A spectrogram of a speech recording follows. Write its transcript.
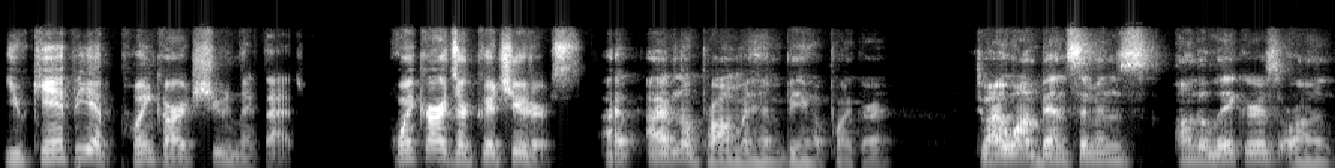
You can't be a point guard shooting like that. Point guards are good shooters. I, I have no problem with him being a point guard. Do I want Ben Simmons on the Lakers or on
